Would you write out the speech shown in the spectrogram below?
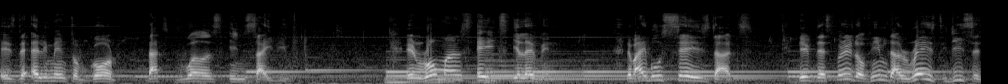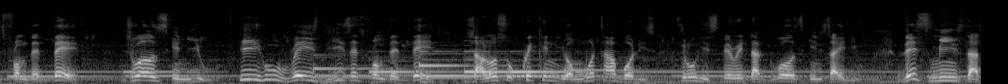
is the element of God that dwells inside you. In Romans 8 11, the Bible says that if the spirit of him that raised Jesus from the dead dwells in you, he who raised Jesus from the dead shall also quicken your mortal bodies through his spirit that dwells inside you. This means that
